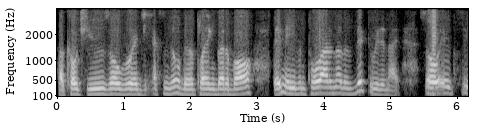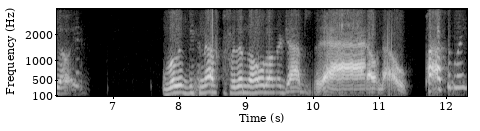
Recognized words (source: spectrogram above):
Uh, Coach Hughes over at Jacksonville, they're playing better ball. They may even pull out another victory tonight. So it's you know, it, will it be enough for them to hold on their jobs? I don't know. Possibly,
